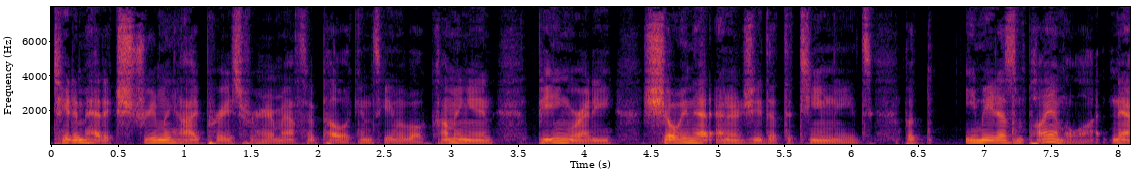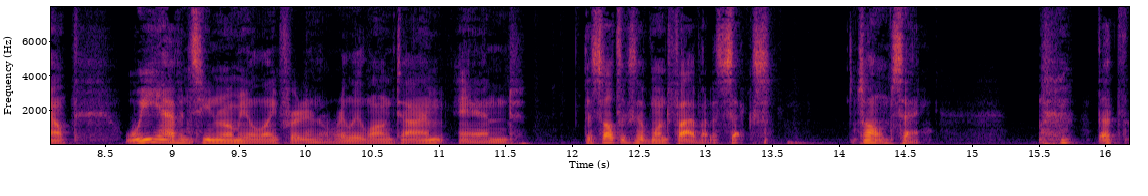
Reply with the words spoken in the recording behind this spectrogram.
Tatum had extremely high praise for him after the Pelicans game about coming in, being ready, showing that energy that the team needs. But Ime doesn't play him a lot. Now, we haven't seen Romeo Langford in a really long time, and the Celtics have won five out of six. That's all I'm saying. that's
